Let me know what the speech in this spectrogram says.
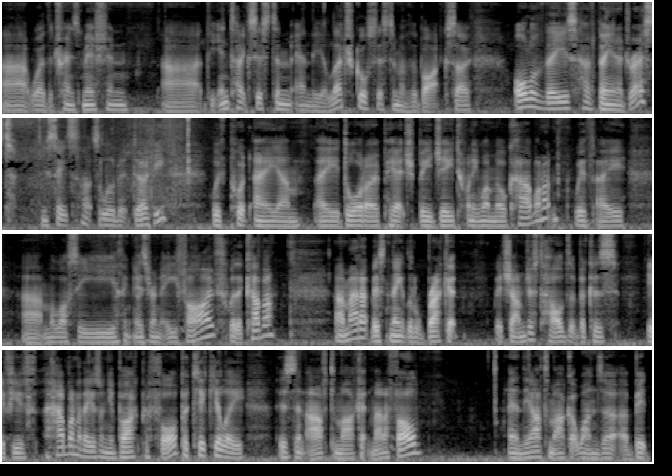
uh, were the transmission, uh, the intake system and the electrical system of the bike. So all of these have been addressed. You see it's, it's a little bit dirty. We've put a, um, a Dell'Orto PHBG 21mm carb on it with a uh, Malossi, I think these are an E5 with a cover. I um, made up this neat little bracket which um, just holds it because if you've had one of these on your bike before, particularly this is an aftermarket manifold, and the aftermarket ones are a bit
